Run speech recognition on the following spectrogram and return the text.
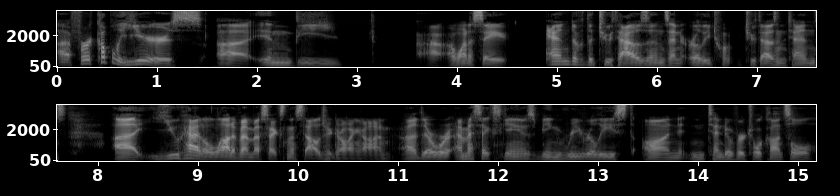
uh, for a couple of years uh, in the, I, I want to say, end of the 2000s and early tw- 2010s, uh, you had a lot of MSX nostalgia going on. Uh, there were MSX games being re-released on Nintendo Virtual Console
